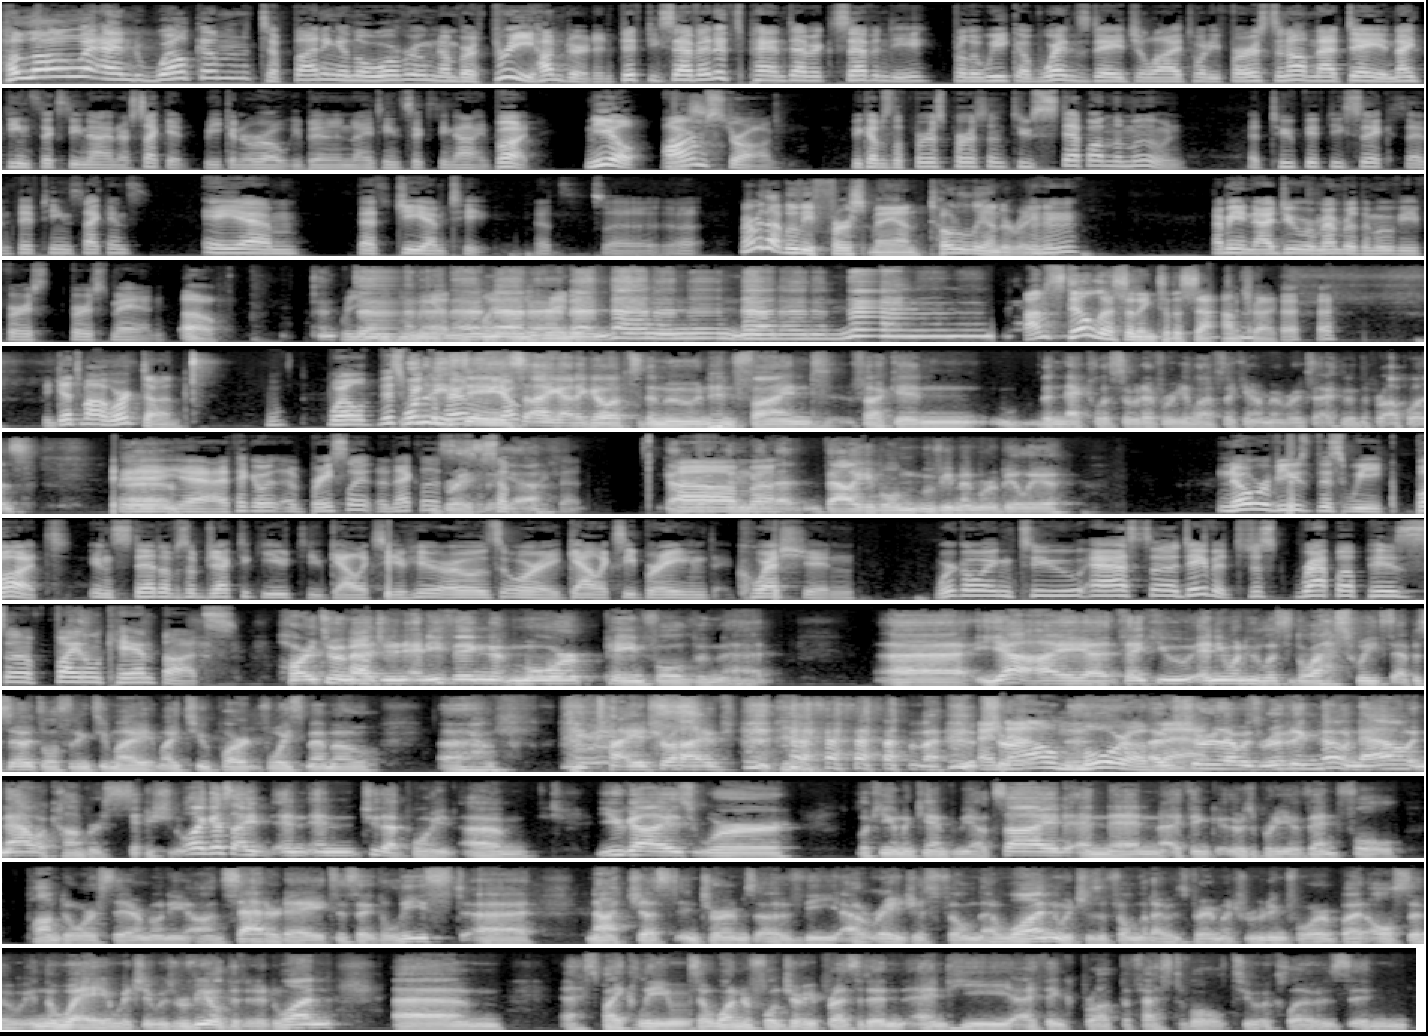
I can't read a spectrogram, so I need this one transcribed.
Hello and welcome to Fighting in the War Room number 357. It's Pandemic 70 for the week of Wednesday, July 21st. And on that day in 1969, our second week in a row, we've been in 1969. But Neil Nice. Armstrong becomes the first person to step on the moon at 2:56 and 15 seconds a.m. That's GMT. That's uh, Remember that movie First Man? Totally underrated. uh mhm. I mean, I do remember the movie First First Man. Oh, Were you moving at Plant I'm still listening to the soundtrack. it gets my work done. Well, this One week of these apparently we days, I got to go up to the moon and find fucking the necklace or whatever he left. I can't remember exactly what the prop was. Uh, yeah, I think it was a bracelet, a necklace, Bracelet, something yeah. like that. Got to go up there and Um, get that valuable movie memorabilia. No reviews this week, but instead of subjecting you to Galaxy of Heroes or a galaxy brained question, we're going to ask uh, David to just wrap up his uh, final Cannes thoughts. Hard to imagine anything more painful than that. Uh, yeah, I uh, thank you anyone who listened to last week's episodes, listening to my my two part voice memo um, diatribe. I'm And sure- now more of I'm that. sure that was riveting. No, now now a conversation. Well, I guess I and and to that point, um, you guys were looking the Cannes from the outside, and then I think there was a pretty eventful Palme d'Or ceremony on Saturday, to say the least. Uh, not just in terms of the outrageous film that won, which is a film that I was very much rooting for, but also in the way in which it was revealed that it had won. Um, uh, Spike Lee was a wonderful jury president, and he, I think, brought the festival to a close in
